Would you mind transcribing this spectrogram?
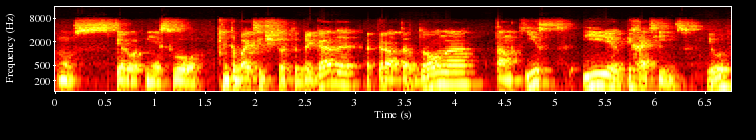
ну, с первых дней СВО. Это бойцы 4-й бригады, оператор дрона, танкист и пехотинец. И вот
